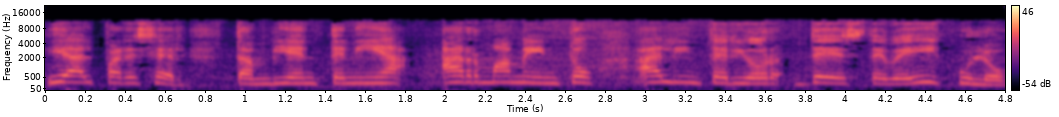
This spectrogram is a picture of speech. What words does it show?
y al parecer también tenía armamento al interior de este vehículo.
